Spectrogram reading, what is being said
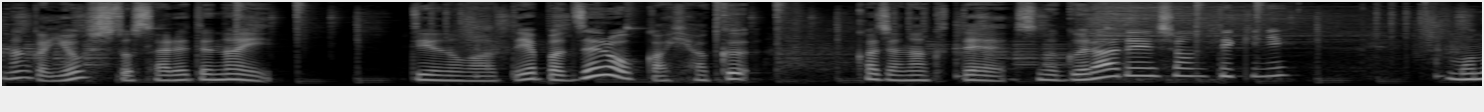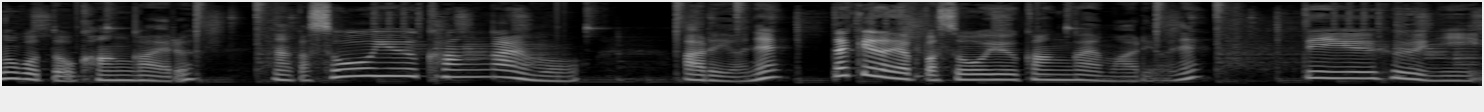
なんか良しとされてないっていうのがあってやっぱ0か100かじゃなくてそのグラデーション的に物事を考える。なんかそういう考えもあるよね。だけどやっぱそういう考えもあるよね。っていう風に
